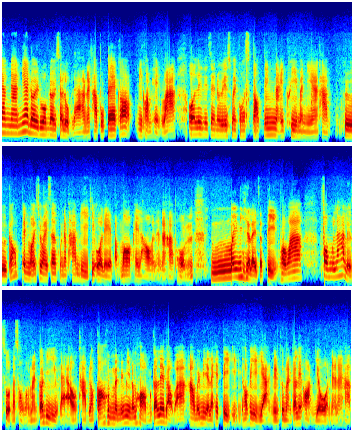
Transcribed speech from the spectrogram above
ดังนั้นเนี่ยโดยรวมโดยสรุปแล้วนะครับปูเป้ก็มีความเห็นว่า o l y Regeneris Micro Sculpting Night Cream อันนี้ครับ คือก็เป็นมอยส์เจอไรเซอร์คุณภาพดีที่โอเลแบบมอบให้เรานะนะครับผมไม่มีอะไรจะติ เพราะว่าฟอร์มูล่าหรือส่วนผสมของมันก็ดีอยู่แล้วครับแล้วก็มันไม่มีน้ำหอมก็เลยแบบว่าเอาไม่มีอะไรให้ติอีกเข้าไปอีกอย่างหนึ่งคือมันก็เลยอ่อนโยนนะนะครับ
